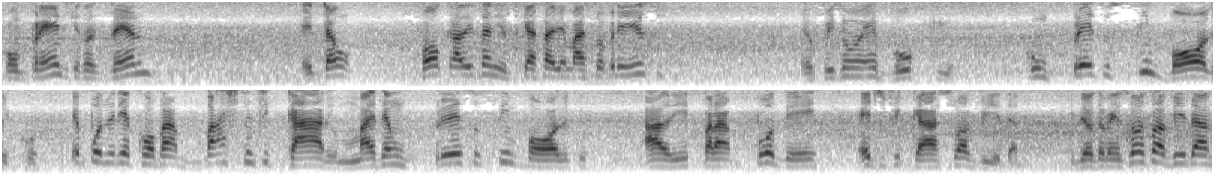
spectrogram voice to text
Compreende o que eu estou dizendo? Então, focaliza nisso. Quer saber mais sobre isso? Eu fiz um e-book com preço simbólico. Eu poderia cobrar bastante caro, mas é um preço simbólico ali para poder edificar a sua vida. Que Deus abençoe a sua vida.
